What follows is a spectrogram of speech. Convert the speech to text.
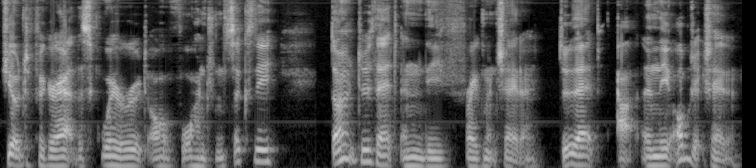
if you have to figure out the square root of 460, don't do that in the fragment shader. Do that in the object shader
